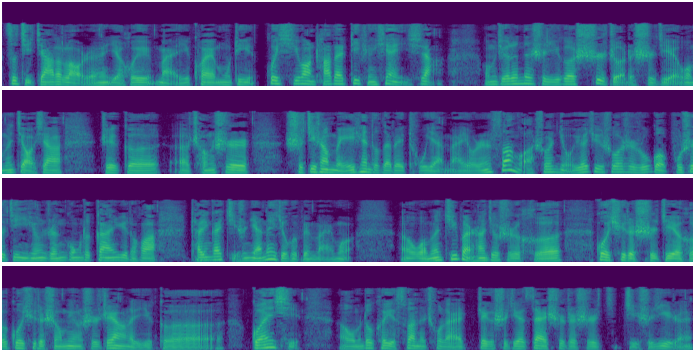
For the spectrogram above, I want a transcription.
自己家的老人也会买一块墓地，会希望他在地平线以下？我们觉得那是一个逝者的世界。我们脚下这个呃城市，实际上每一天都在被土掩埋。有人算过，说纽约据说是如果不是进行人工的干预的话，它应该几十年内就会被埋没。呃，我们基本上就是和过去的世界和过去的生命是这样的一个关系啊，我们都可以算得出来，这个世界在世的是几十亿人，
